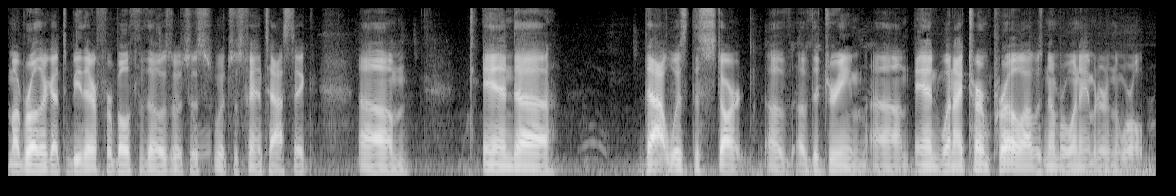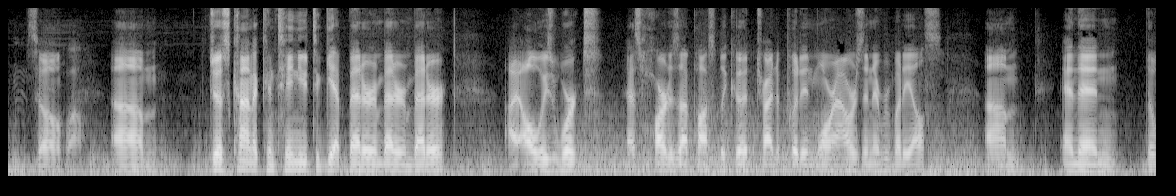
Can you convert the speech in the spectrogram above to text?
My brother got to be there for both of those, which was which was fantastic. Um, and uh, that was the start of, of the dream. Um, and when I turned pro, I was number one amateur in the world. So um, just kind of continued to get better and better and better. I always worked as hard as I possibly could, tried to put in more hours than everybody else. Um, and then the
